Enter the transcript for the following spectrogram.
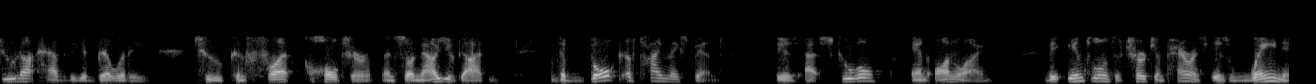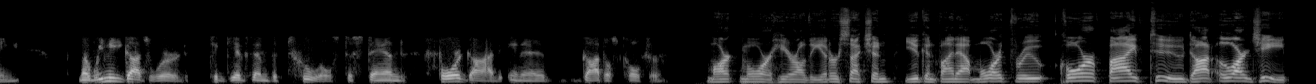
do not have the ability to confront culture. And so now you've got the bulk of time they spend is at school and online. The influence of church and parents is waning. Now we need God's word to give them the tools to stand for God in a godless culture. Mark Moore here on the intersection. You can find out more through core52.org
